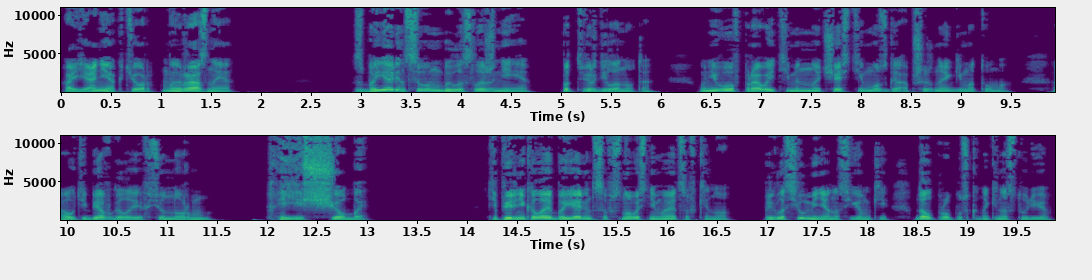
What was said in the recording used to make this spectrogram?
а я не актер. Мы разные. С Бояринцевым было сложнее, подтвердила Нота. У него в правой теменной части мозга обширная гематома, а у тебя в голове все норм. Еще бы! Теперь Николай Бояринцев снова снимается в кино. Пригласил меня на съемки, дал пропуск на киностудию.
